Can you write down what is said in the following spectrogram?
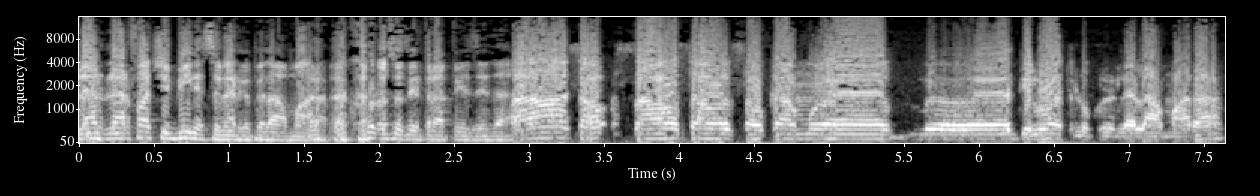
le-ar, le-ar face bine să meargă pe la Amara, pe acolo să te trateze, da. A, sau, sau, sau, sau cam uh, uh, diluat lucrurile la Amara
